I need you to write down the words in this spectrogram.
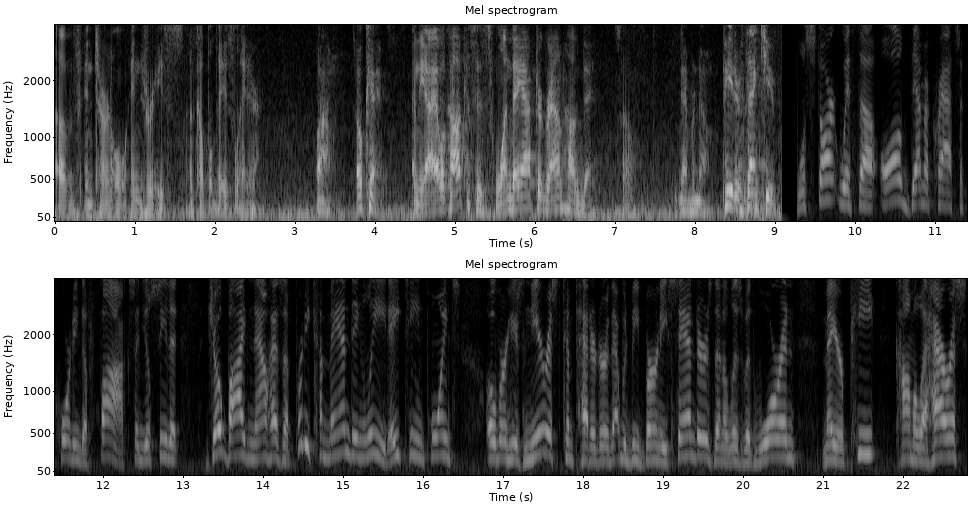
of internal injuries a couple days later. Wow. Okay. And the Iowa caucuses one day after Groundhog Day. So, Never know. Peter, thank you. We'll start with uh, all Democrats, according to Fox, and you'll see that Joe Biden now has a pretty commanding lead 18 points over his nearest competitor. That would be Bernie Sanders, then Elizabeth Warren, Mayor Pete, Kamala Harris.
